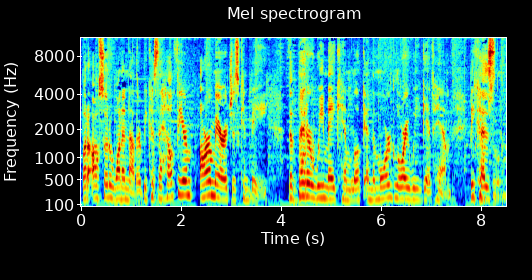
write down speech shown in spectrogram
but also to one another because the healthier our marriages can be, the better we make Him look and the more glory we give Him because Absolutely.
